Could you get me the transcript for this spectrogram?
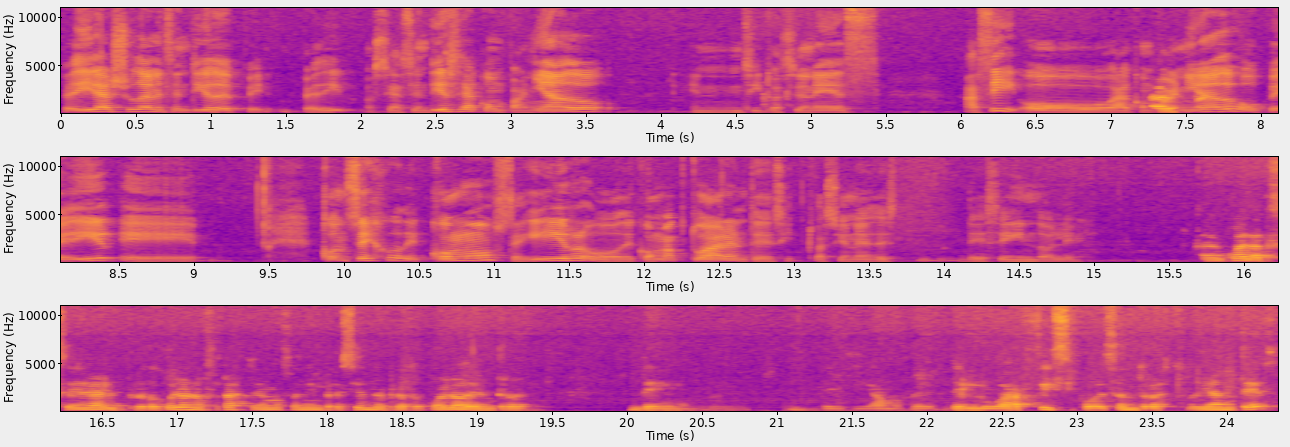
pedir ayuda en el sentido de pe- pedir, o sea, sentirse acompañado en situaciones así, o acompañado o pedir eh, consejo de cómo seguir o de cómo actuar ante situaciones de, de ese índole. tal cual acceder al protocolo, nosotras tenemos una impresión del protocolo dentro de, de, digamos, de- del lugar físico del centro de estudiantes.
